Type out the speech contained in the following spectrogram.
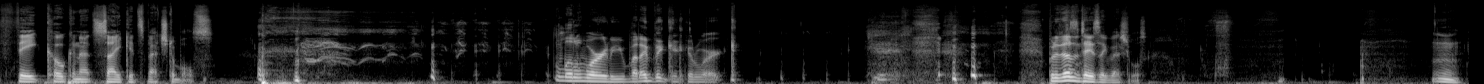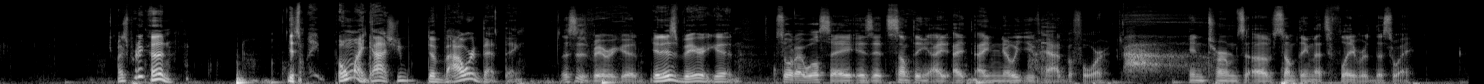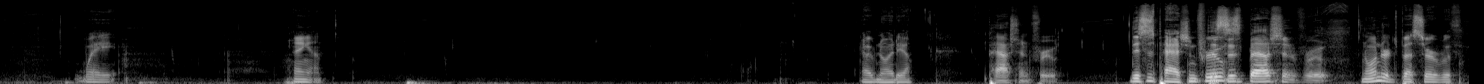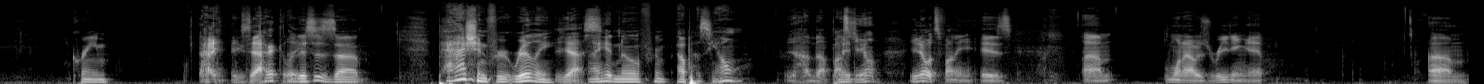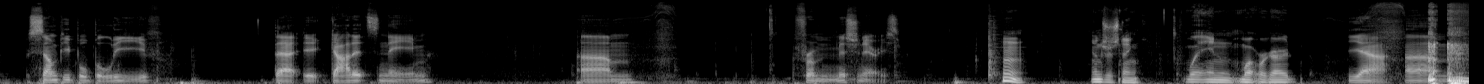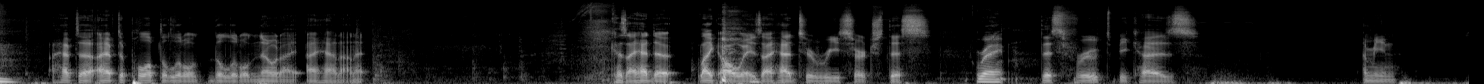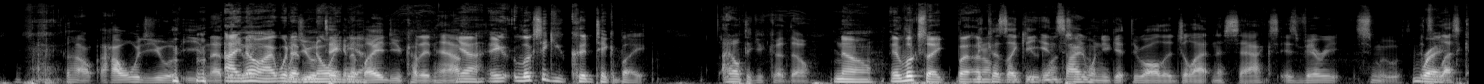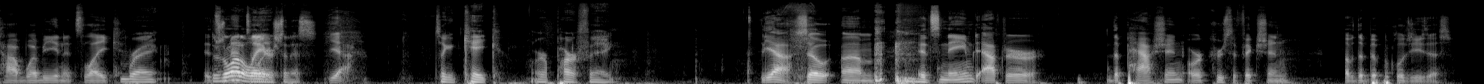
fake coconut psych. It's vegetables. a little wordy, but I think it could work. but it doesn't taste like vegetables. Mm. That's pretty good. It's my oh my gosh, you devoured that thing. This is very good. It is very good. So what I will say is it's something I, I, I know you've had before in terms of something that's flavored this way. Wait. Hang on. I have no idea. Passion fruit. This is passion fruit. This is passion fruit. no wonder it's best served with cream. I, exactly. This is uh passion fruit, really. Yes. I had no from El Passion. yeah, the passion. You know what's funny is um, when I was reading it, um, some people believe that it got its name um, from missionaries. Hmm. Interesting. In what regard? Yeah. Um, I have to I have to pull up the little the little note I, I had on it. Cuz I had to like always I had to research this Right. this fruit because I mean how how would you have eaten that? I know, Like, I would have you have no taken idea. a bite? Do you cut it in half? Yeah. It looks like you could take a bite. I don't think you could though. No. It looks like but I don't Because like the inside when you get through all the gelatinous sacs is very smooth. It's Right. less cobwebby and it's like Right. it's There's a lot of to, like- layers to this. Yeah. It's like a cake or a parfait. Yeah, so um, it's named after the passion or crucifixion of the biblical Jesus.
